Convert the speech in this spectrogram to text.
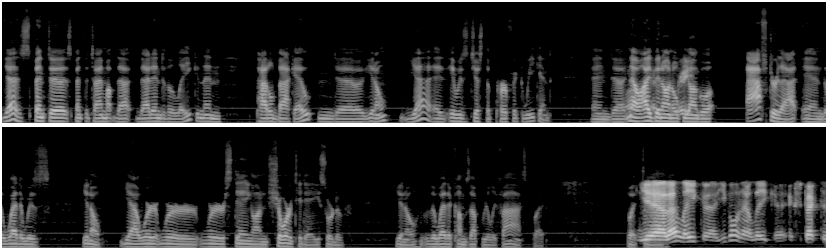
yeah, spent uh, spent the time up that that end of the lake, and then paddled back out. And uh, you know, yeah, it, it was just the perfect weekend. And uh, now I've been on that's. Opeongo after that, and the weather was, you know, yeah, we're we're we're staying on shore today, sort of. You know, the weather comes up really fast, but but uh, Yeah, that lake. Uh, you go in that lake, uh, expect to,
